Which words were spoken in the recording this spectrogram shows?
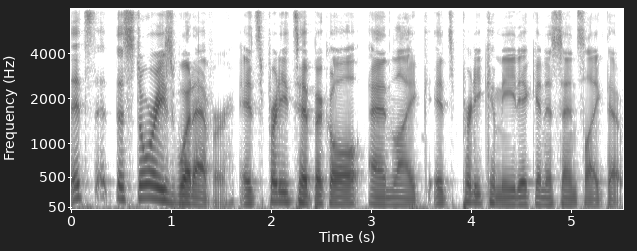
it's the story's whatever. It's pretty typical and like it's pretty comedic in a sense like that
